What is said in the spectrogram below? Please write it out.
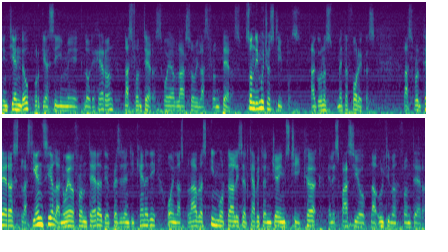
entiendo, porque así me lo dijeron, las fronteras. Voy a hablar sobre las fronteras. Son de muchos tipos, algunos metafóricos. Las fronteras, la ciencia, la nueva frontera del presidente Kennedy, o en las palabras inmortales del capitán James T. Kirk, el espacio, la última frontera.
